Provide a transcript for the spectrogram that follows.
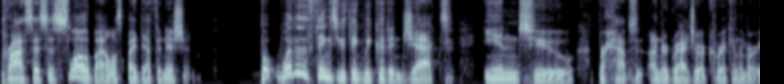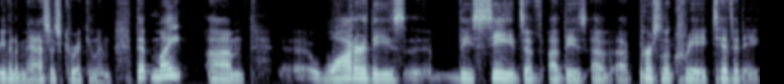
process is slow by almost by definition. but what are the things you think we could inject into perhaps an undergraduate curriculum or even a master's curriculum that might um, water these these seeds of of these of, of personal creativity?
